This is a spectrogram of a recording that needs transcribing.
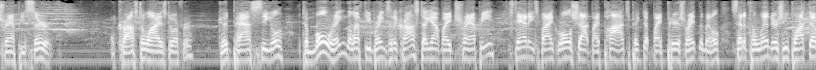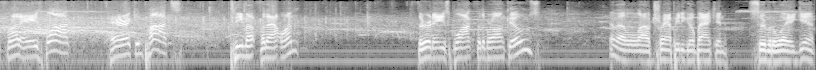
Trampy serve. Across to Weisdorfer. Good pass, Siegel to Molring. The lefty brings it across, dug out by Trampy. Standing spike, roll shot by Potts, picked up by Pierce right in the middle. Set it to Linder. She's blocked up front. Ace block. Herrick and Potts team up for that one. Third ace block for the Broncos. And that'll allow Trampy to go back and serve it away again.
